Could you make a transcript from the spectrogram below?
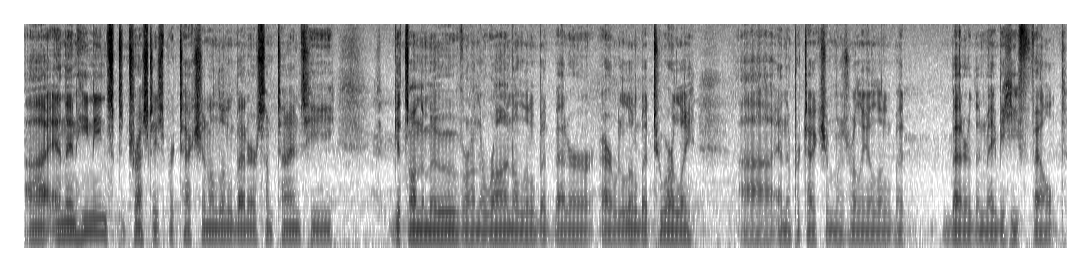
Uh, and then he needs to trust his protection a little better. Sometimes he gets on the move or on the run a little bit better or a little bit too early, uh, and the protection was really a little bit better than maybe he felt.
